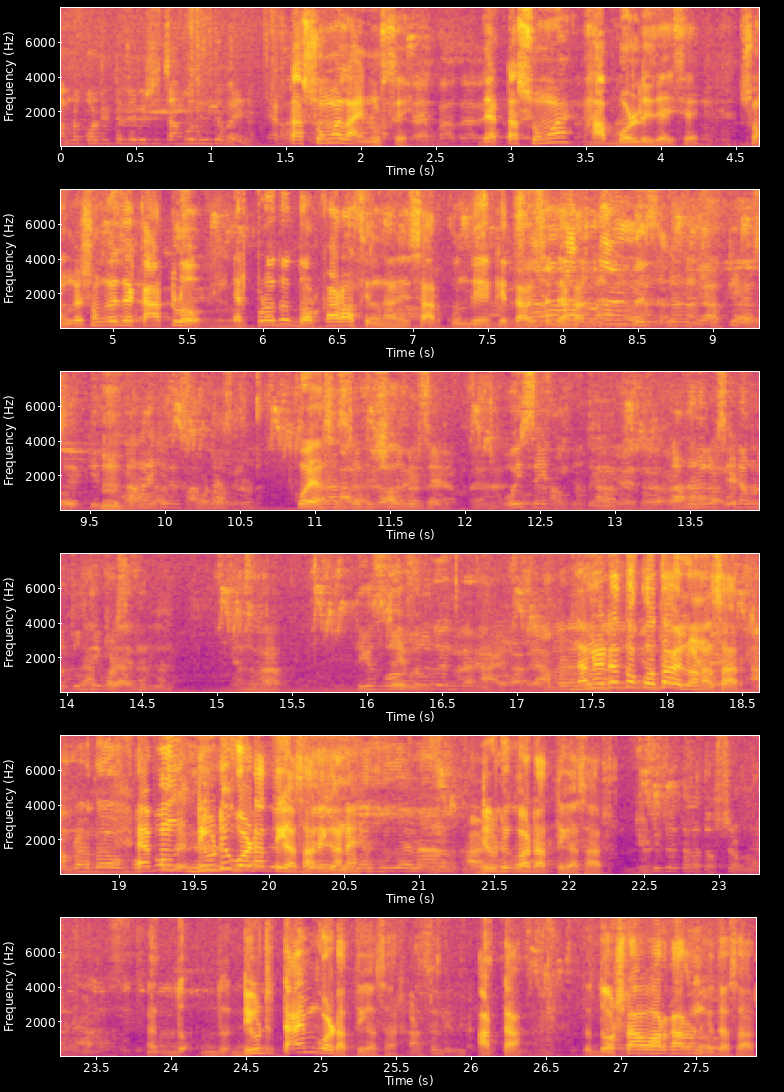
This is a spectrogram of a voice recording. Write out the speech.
আমরা কন্ট্রাক্টরের বেশি চাপও দিতে পারি না। একটা সময় লাইন উঠছে দেড়টার সময় হাফ ভোল্টেজ যাইছে সঙ্গে সঙ্গে যে কাটলো এরপরে তো দরকার আছে না স্যার কোন দিকে কেতা হয়েছে দেখা কই আছে ওই সাইড রাধানগর সাইড আমরা তুলতেই পারছি না। ঠিক আছে না না এটা তো কথা হইল না স্যার। এবং ডিউটি কয়টার থেকে স্যার এখানে। ডিউটি কয়টার থেকে স্যার। ডিউটি টাইম কয়টার থেকে স্যার। আটটা। তো দশটা হওয়ার কারণ কিতা স্যার?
